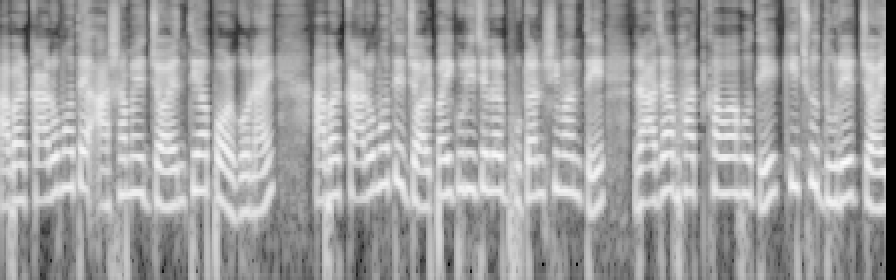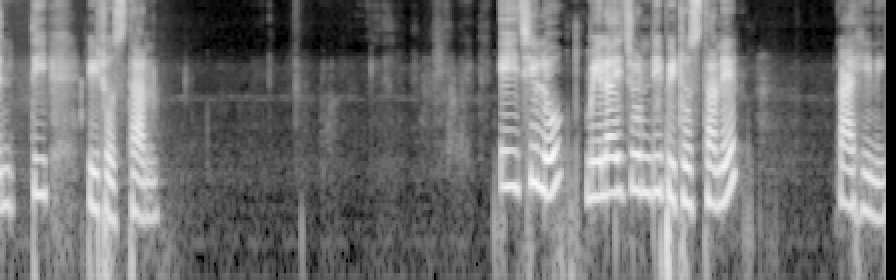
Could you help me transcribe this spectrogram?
আবার কারও মতে আসামের জয়ন্তিয়া পরগনায়, আবার কারও মতে জলপাইগুড়ি জেলার ভুটান সীমান্তে রাজা ভাত খাওয়া হতে কিছু দূরের জয়ন্তী পীঠস্থান এই ছিল মেলাইচণ্ডী পীঠস্থানের কাহিনী।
